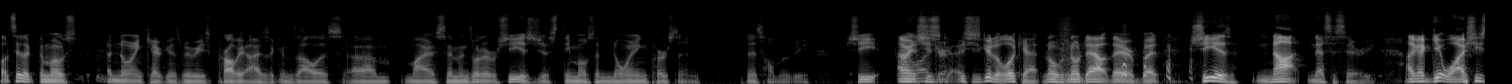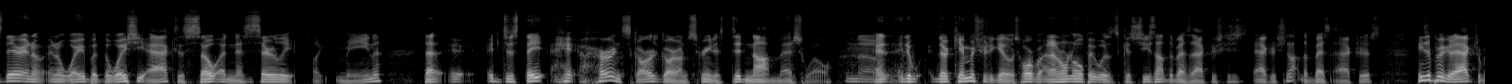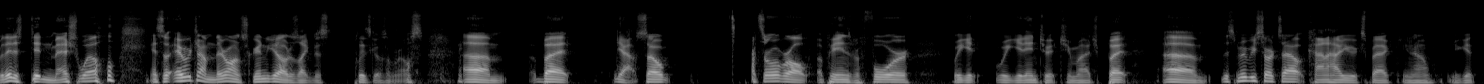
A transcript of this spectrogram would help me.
I would say like the most annoying character in this movie is probably Isaac Gonzalez, um, Maia Simmons, whatever. She is just the most annoying person in this whole movie. She, I mean, like she's her. she's good to look at, no no doubt there, but she is not necessary. Like I get why she's there in a, in a way, but the way she acts is so unnecessarily like mean that it, it just they her and Skarsgård on screen just did not mesh well. No. And it, their chemistry together was horrible. And I don't know if it was because she's not the best actress. she's actress. She's not the best actress. He's a pretty good actor, but they just didn't mesh well. And so every time they're on screen together, I was just like, just please go somewhere else. um, but yeah, so that's our overall opinions before we get we get into it too much. But um, this movie starts out kind of how you expect. You know, you get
